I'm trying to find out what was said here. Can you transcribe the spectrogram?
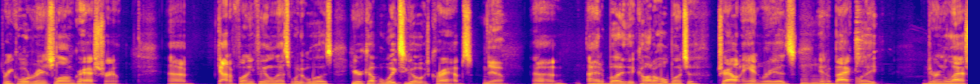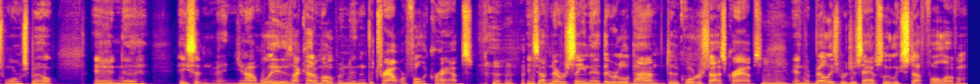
three quarter inch long grass shrimp. Uh, got a funny feeling that's what it was. Here a couple of weeks ago, it was crabs. Yeah. Um, I had a buddy that caught a whole bunch of trout and reds Mm-hmm. in a back lake during the last warm spell, and uh, he said, "Man, you're not gonna believe this. I cut them open and the trout were full of crabs." he said, "I've never seen that. They were little dime to quarter size crabs, and their bellies were just absolutely stuffed full of them."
